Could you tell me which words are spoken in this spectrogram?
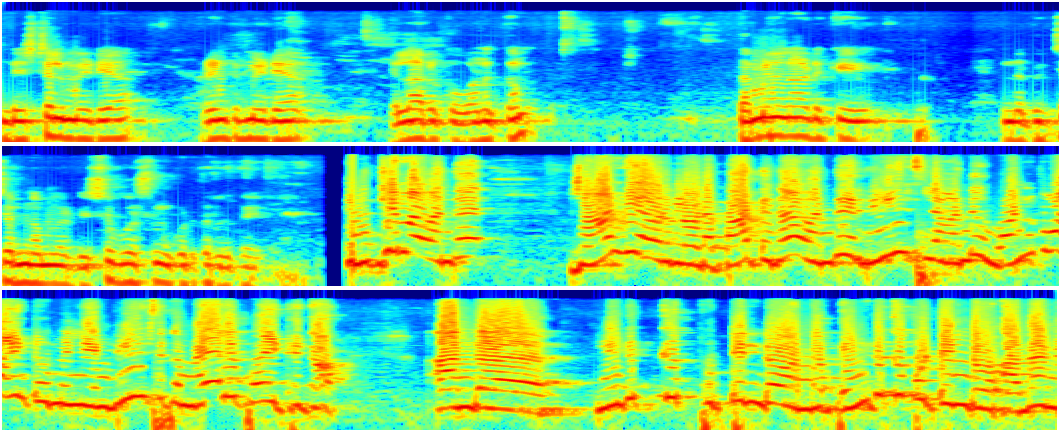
digital media print media எல்லாருக்கும் வணக்கம். தமிழ்நாடுக்கு இந்த பிக்சர் நம்மள டிஸ்ட்ரிபியூஷன் கொடுத்துருக்குது. முக்கியமா வந்து ஜான்வி அவர்களோட பாட்டு தான் வந்து ரீல்ஸ்ல வந்து ஒன் பாயிண்ட் டூ மில்லியன் ரீல்ஸுக்கு மேல போயிட்டு இருக்கான் அந்த எதுக்கு புட்டிண்டோ அந்த எதுக்கு புட்டிண்டோ அதான்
